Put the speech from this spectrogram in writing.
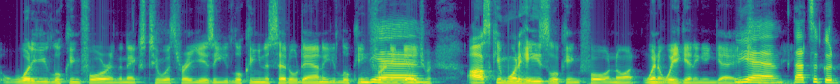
what are you looking for in the next two or three years? Are you looking to settle down? Are you looking for an engagement? Ask him what he's looking for, not when are we getting engaged. Yeah, maybe. that's a good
